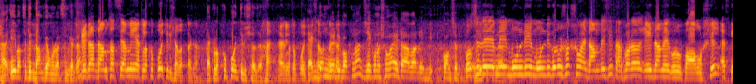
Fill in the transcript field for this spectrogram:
হ্যাঁ, এই বাচ্চাটির দাম কেমন রাখছেন কাকা? এটার দাম চাচ্ছি আমি এক লক্ষ পঁয়ত্রিশ হাজার টাকা। এক লক্ষ পঁয়ত্রিশ হাজার? হ্যাঁ এক লক্ষ পঁয়ত্রিশ একদম রেডি বক না যে কোনো সময় এটা আবার কনসেপ্ট বলছি যে এমনি মুন্ডি মুন্ডি গরু সব সময় দাম বেশি তারপরে এই দামে গরু পাওয়া মুশকিল। আজকে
